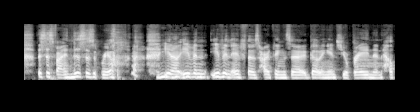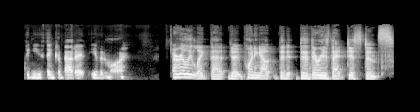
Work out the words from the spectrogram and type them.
this is fine this isn't real you know even even if those hard things are going into your brain and helping you think about it even more I really like that, yeah, pointing out that, it, that there is that distance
